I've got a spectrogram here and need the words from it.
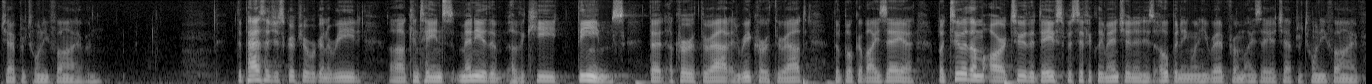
chapter 25. And the passage of scripture we're going to read uh, contains many of the, of the key themes that occur throughout and recur throughout the book of Isaiah. But two of them are two that Dave specifically mentioned in his opening when he read from Isaiah chapter 25.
